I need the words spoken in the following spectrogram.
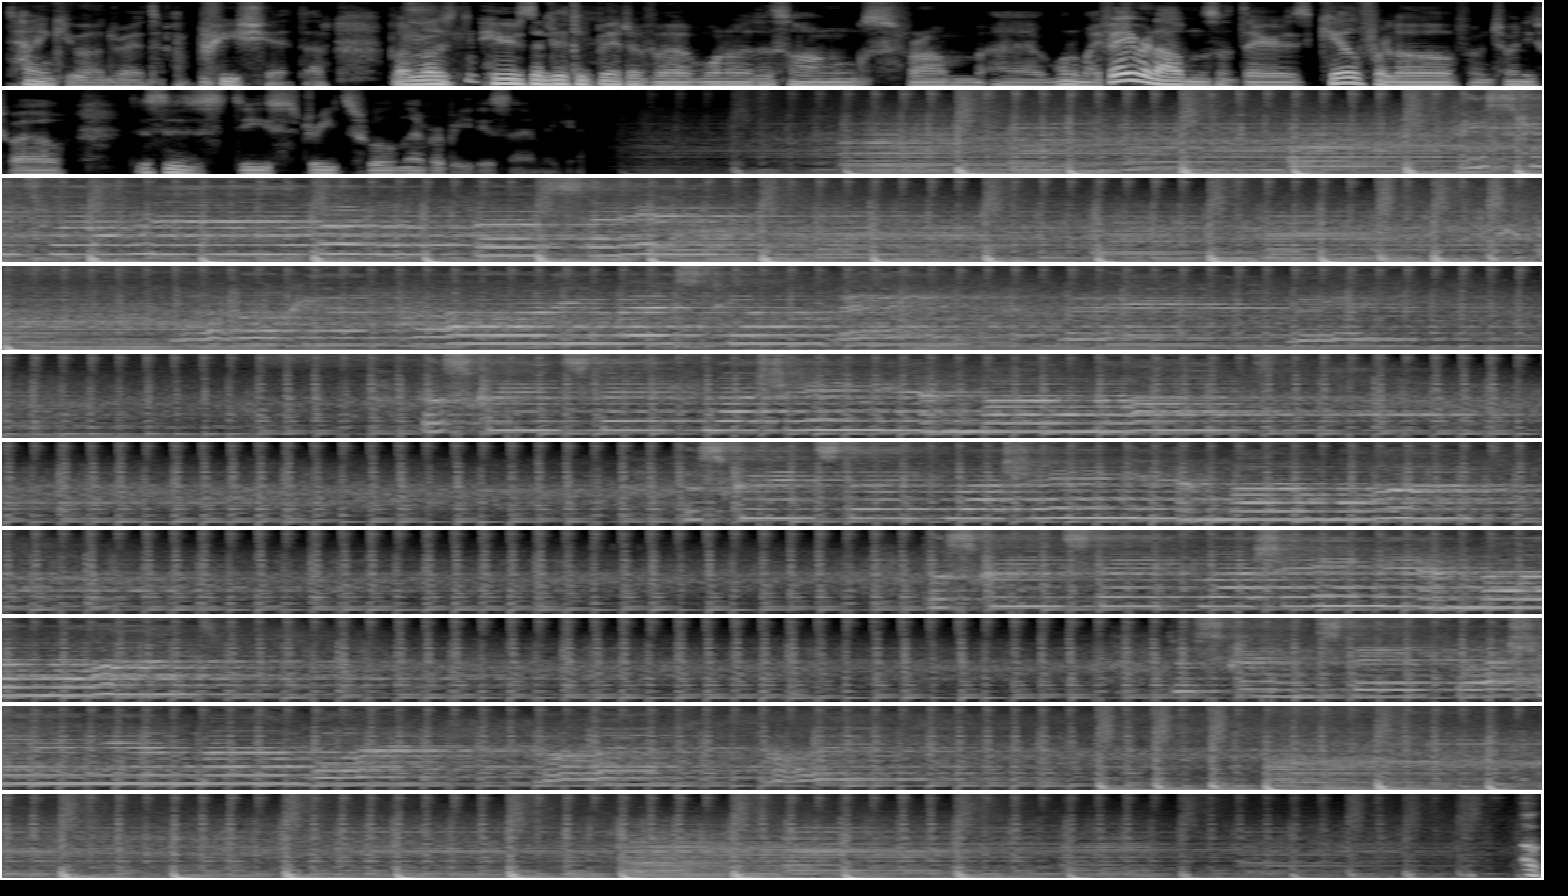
Thank you, Andrea. I appreciate that. But here's a little bit of uh, one of the songs from uh, one of my favorite albums of theirs, Kill for Love from 2012. This is These Streets Will Never Be the Same Again.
